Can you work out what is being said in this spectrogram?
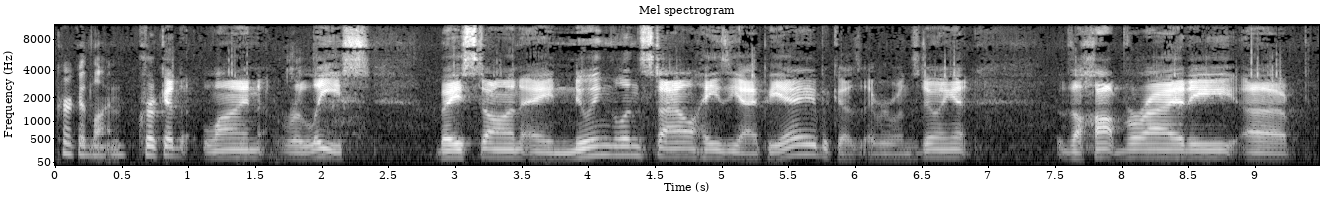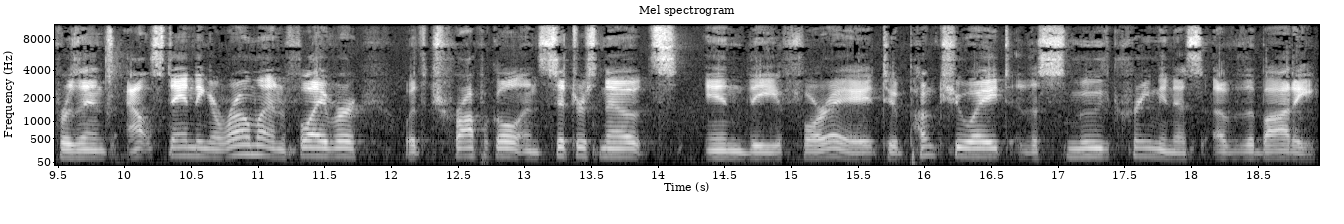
Crooked line. Crooked Line release based on a New England style hazy IPA because everyone's doing it. The hop variety uh, presents outstanding aroma and flavor with tropical and citrus notes in the foray to punctuate the smooth creaminess of the body.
